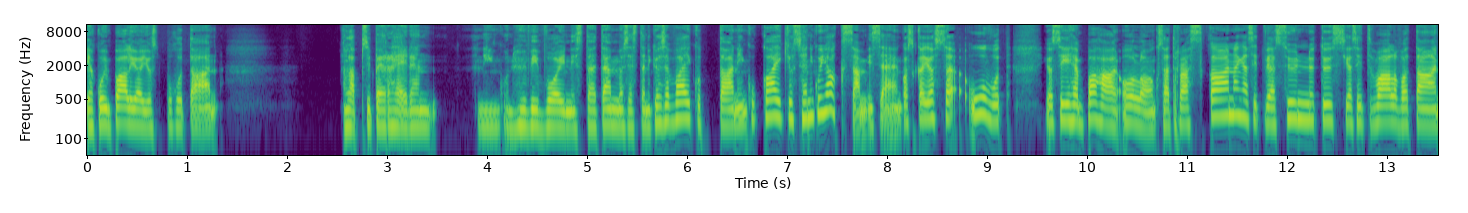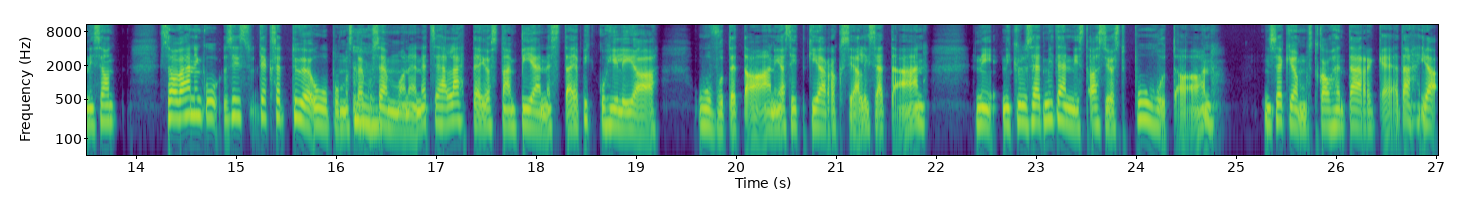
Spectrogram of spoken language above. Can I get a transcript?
Ja kuin paljon just puhutaan lapsiperheiden niin kuin hyvinvoinnista ja tämmöisestä, niin kyllä se vaikuttaa niin kuin kaikki siihen niin kuin jaksamiseen. Koska jos sä uuvut jo siihen pahaan oloon, kun sä oot raskaana ja sitten vielä synnytys ja sitten valvotaan, niin se on, se on vähän niin kuin siis tiedätkö, työuupumusta mm. joku semmoinen, että sehän lähtee jostain pienestä ja pikkuhiljaa – uuvutetaan ja sitten kierroksia lisätään, niin, niin kyllä se, että miten niistä asioista puhutaan, niin sekin on musta kauhean tärkeää. Ja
